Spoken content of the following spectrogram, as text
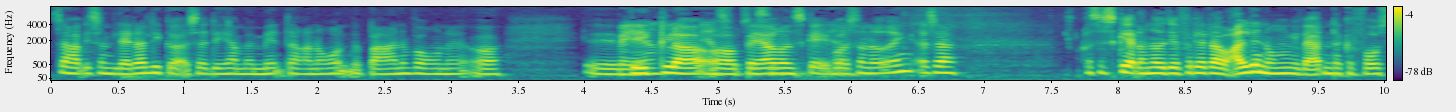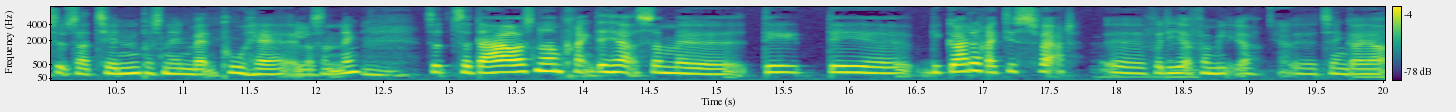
så har vi sådan en latterliggørelse af det her med mænd, der render rundt med barnevogne og øh, Bære, vikler og bæreredskaber Ja. og sådan noget. Ikke? Altså, og så sker der noget der, for det er der jo aldrig nogen i verden, der kan forestille sig at tænde på sådan en mand, puha, eller sådan. Ikke? Mm. Så, så der er også noget omkring det her, som øh, det, det, øh, vi gør det rigtig svært øh, for de her familier, Ja. øh, tænker jeg.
